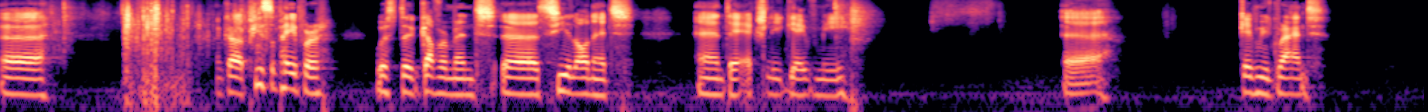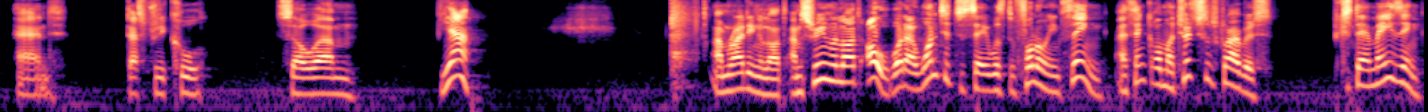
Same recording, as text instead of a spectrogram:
Uh, I got a piece of paper with the government uh, seal on it, and they actually gave me. Uh, gave me a grant, and that's pretty cool. So, um, yeah. I'm writing a lot. I'm streaming a lot. Oh, what I wanted to say was the following thing. I thank all my Twitch subscribers because they're amazing.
